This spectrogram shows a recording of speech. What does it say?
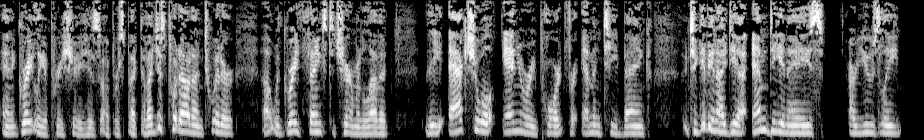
and I greatly appreciate his uh, perspective. I just put out on Twitter, uh, with great thanks to Chairman Levitt, the actual annual report for M&T Bank. To give you an idea, MD&As are usually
